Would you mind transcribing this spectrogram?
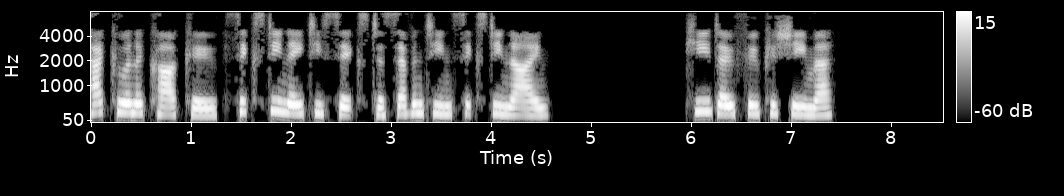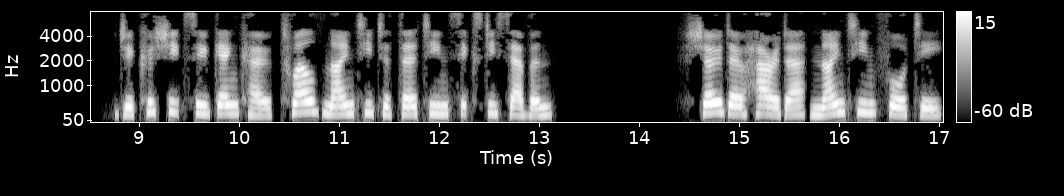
Hakuin Ekaku 1686 to 1769 Keido Fukushima Jakushitsu Genko 1290 to 1367 Shodo Harada 1940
